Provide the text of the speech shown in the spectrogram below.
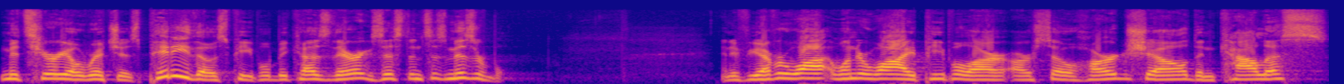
material riches. Pity those people because their existence is miserable. And if you ever wonder why people are, are so hard shelled and callous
